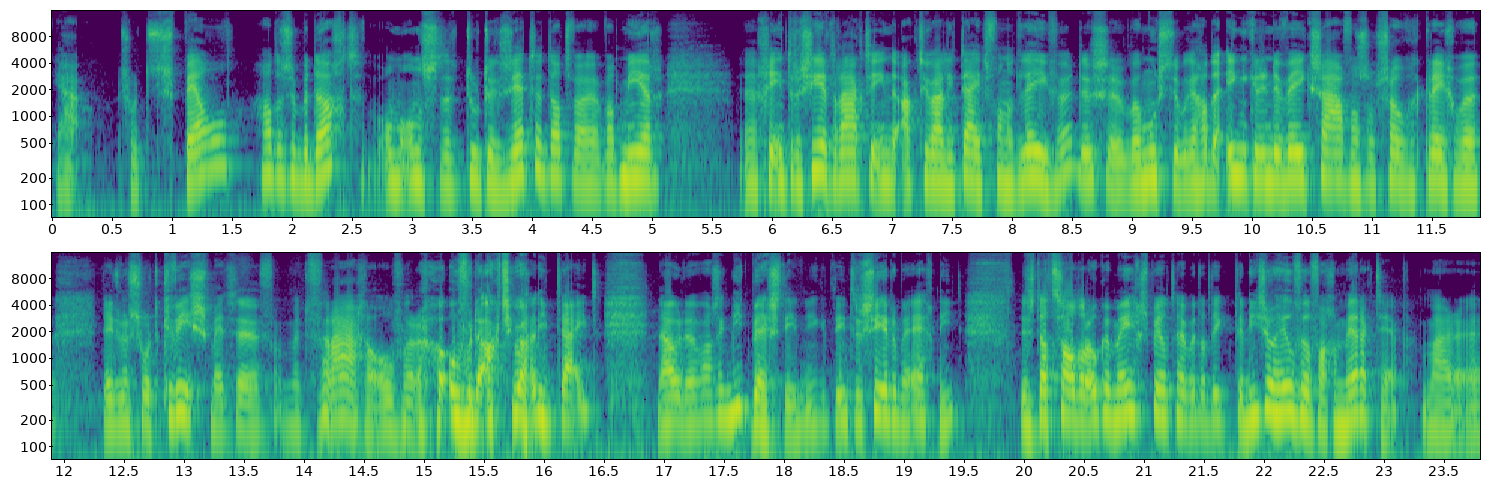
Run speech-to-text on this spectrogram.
ja, soort spel hadden ze bedacht om ons ertoe te zetten dat we wat meer geïnteresseerd raakten in de actualiteit van het leven. Dus eh, we moesten, we hadden één keer in de week, s'avonds of zo, kregen we, deden we een soort quiz met, eh, met vragen over, over de actualiteit. Nou, daar was ik niet best in. Het interesseerde me echt niet. Dus dat zal er ook in meegespeeld hebben dat ik er niet zo heel veel van gemerkt heb. Maar eh,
